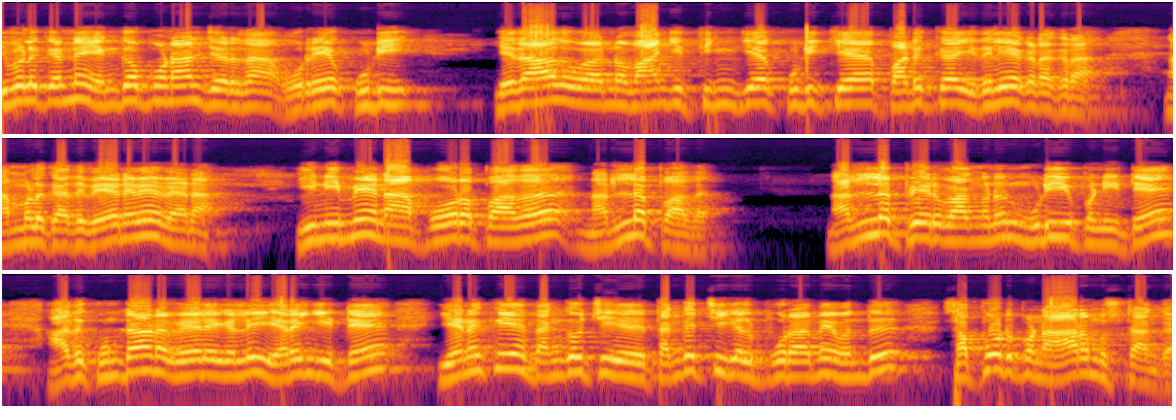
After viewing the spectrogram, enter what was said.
இவளுக்கு என்ன எங்கே போனாலும் சரி தான் ஒரே குடி. ஏதாவது ஒன்று வாங்கி திங்க குடிக்க படுக்க இதுலேயே கிடக்கிறா. நம்மளுக்கு அது வேணவே வேணாம். இனிமே நான் போகிற பாதை நல்ல பாதை. நல்ல பேர் வாங்கணும்னு முடிவு பண்ணிட்டேன். அதுக்கு உண்டான வேலைகளில் இறங்கிட்டேன். எனக்கு என் தங்கச்சி தங்கச்சிகள் பூராமே வந்து சப்போர்ட் பண்ண ஆரம்பிச்சிட்டாங்க.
